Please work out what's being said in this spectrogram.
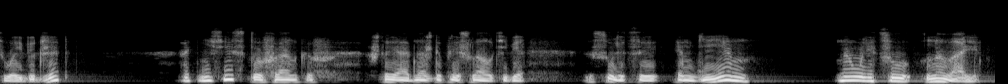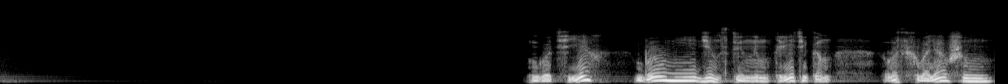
свой бюджет, отнеси сто франков, что я однажды прислал тебе с улицы Энгиен на улицу Лаваль. Готье был не единственным критиком, восхвалявшим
